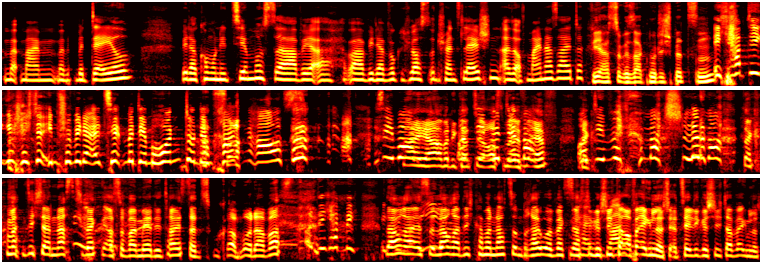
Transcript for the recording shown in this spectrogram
mit, meinem, mit, mit Dale wieder kommunizieren musste, war wieder, war wieder wirklich lost in translation, also auf meiner Seite. wie hast du gesagt, nur die Spitzen? Ich habe die Geschichte ihm schon wieder erzählt mit dem Hund und dem Krankenhaus. Simon. Naja, aber die kannst du ja aus dem immer, FF. Da, Und die wird immer schlimmer. da kann man sich ja nachts wecken, achso, weil mehr Details dazukommen, oder was? Und ich habe mich. Ich Laura, ist so, wieder- Laura, dich kann man nachts um 3 Uhr wecken, hast du kein Geschichte auf Wahnsinn. Englisch. Erzähl die Geschichte auf Englisch.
